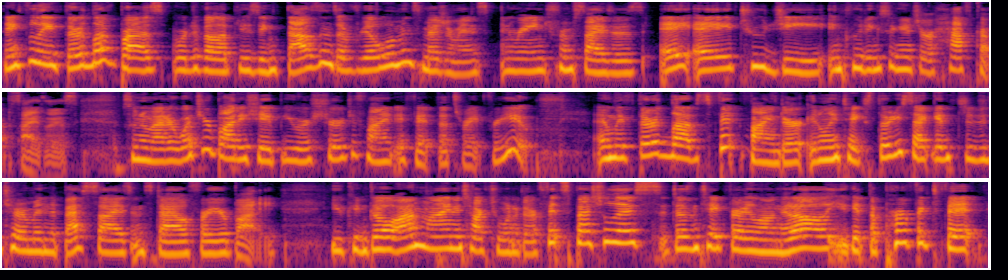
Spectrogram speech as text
Thankfully, Third Love bras were developed using thousands of real women's measurements and range from sizes AA to G, including signature half cup sizes. So no matter what your body shape, you are sure to find a fit that's right for you. And with Third Love's Fit Finder, it only takes 30 seconds to determine the best size and style for your body. You can go online and talk to one of their fit specialists. It doesn't take very long at all. You get the perfect fit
